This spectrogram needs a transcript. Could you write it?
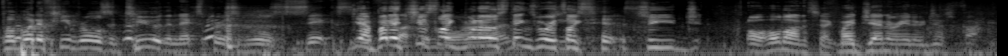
but what if he rolls a two and the next person rolls a six? yeah, but it's just like one of those things where it's like, so you. J- oh, hold on a sec. My generator just fucking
